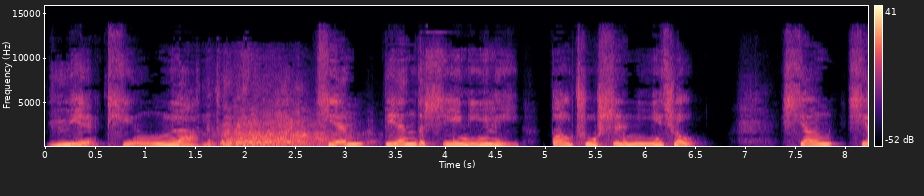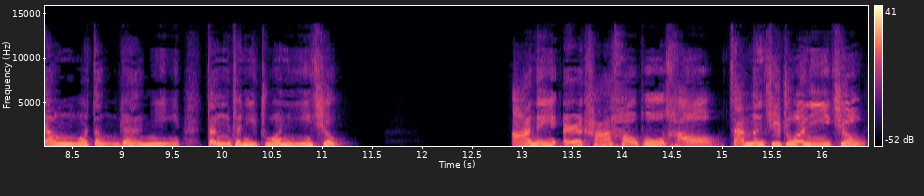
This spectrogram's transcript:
雨也停了，田边的稀泥里到处是泥鳅。香香，我等着你，等着你捉泥鳅。阿内尔卡好不好？咱们去捉泥鳅。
